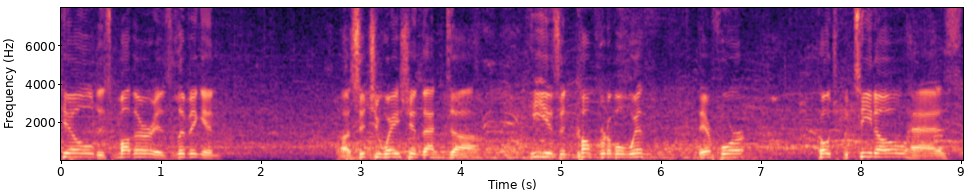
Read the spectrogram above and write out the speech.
killed. His mother is living in a situation that uh, he isn't comfortable with. Therefore, Coach Pitino has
